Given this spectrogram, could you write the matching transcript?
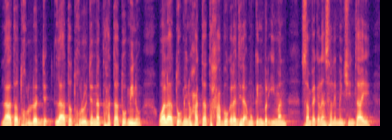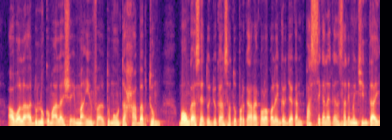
La tadkhulul la tadkhulul jannah hatta tu'minu wa la tu'minu hatta tahabbu. Kalian tidak mungkin beriman sampai kalian saling mencintai. Awala adullukum ala syai'in ma in fa'altum tahabbtum Mau enggak saya tunjukkan satu perkara kalau kalian kerjakan pasti kalian akan saling mencintai.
